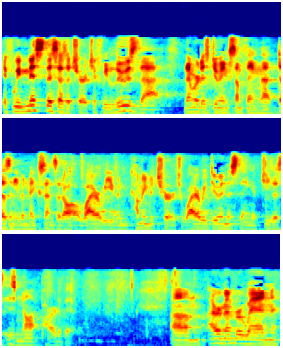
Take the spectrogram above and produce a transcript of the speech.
If we miss this as a church, if we lose that, then we're just doing something that doesn't even make sense at all. Why are we even coming to church? Why are we doing this thing if Jesus is not part of it? Um, I remember when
